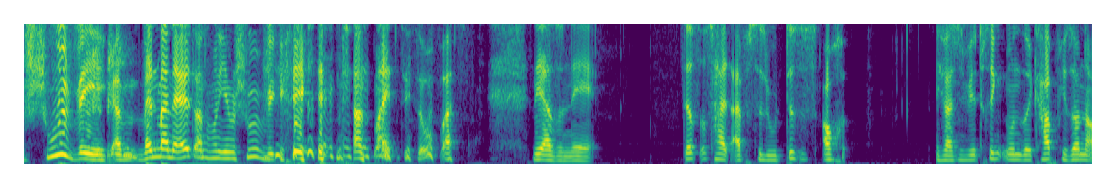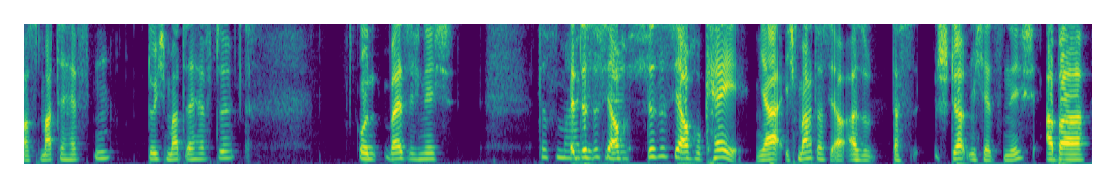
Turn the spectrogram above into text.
Schulweg. Ähm, wenn meine Eltern von ihrem Schulweg reden, dann meint sie sowas. Nee, also nee das ist halt absolut, das ist auch, ich weiß nicht, wir trinken unsere Capri-Sonne aus Matheheften, durch Mathehefte. Und weiß ich nicht. Das das ist ich ja nicht. auch, das ist ja auch okay. Ja, ich mache das ja, also das stört mich jetzt nicht, aber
